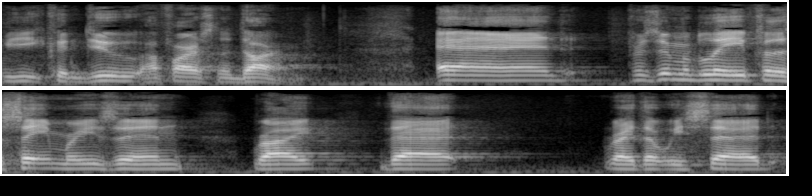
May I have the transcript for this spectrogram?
you can do Hafaras Nadarm. And presumably for the same reason, right, that, right, that we said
